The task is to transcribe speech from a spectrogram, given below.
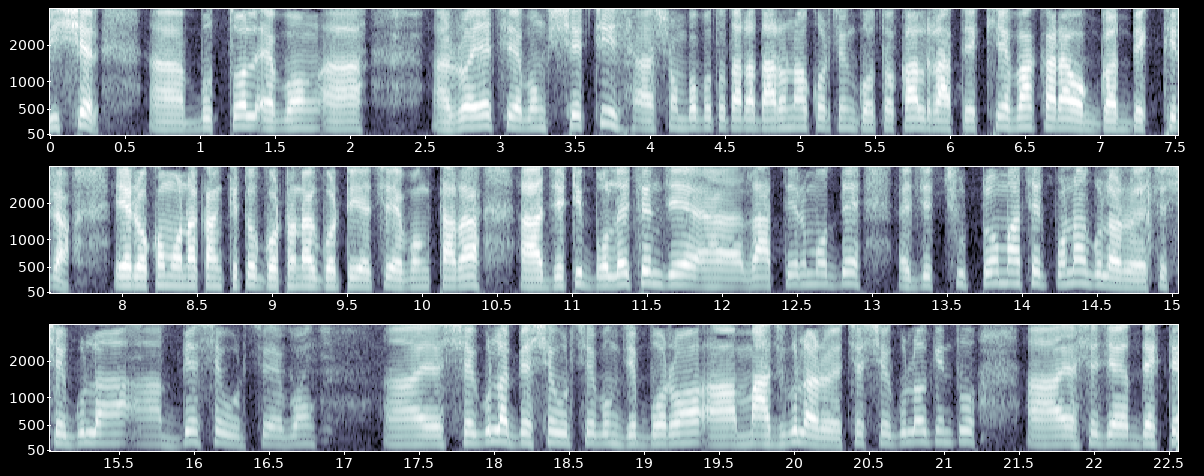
বিষের বোতল এবং রয়েছে এবং সেটি সম্ভবত তারা ধারণা করছেন গতকাল রাতে খেবাকারা অজ্ঞাত ব্যক্তিরা এরকম অনাকাঙ্ক্ষিত ঘটনা ঘটিয়েছে এবং তারা যেটি বলেছেন যে রাতের মধ্যে যে ছোট মাছের পোনাগুলো রয়েছে সেগুলা বেসে উঠছে এবং সেগুলা বেসে উঠছে এবং যে বড় মাছগুলা রয়েছে সেগুলো কিন্তু এসে যে দেখতে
